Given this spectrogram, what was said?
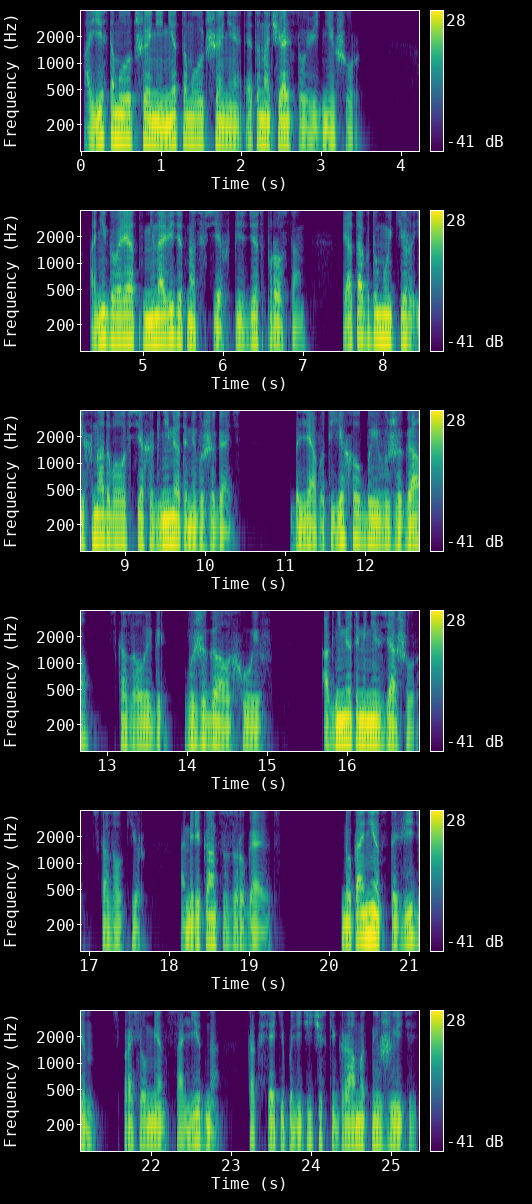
А есть там улучшение, нет там улучшения, это начальство виднее, Шур. Они говорят, ненавидят нас всех, пиздец просто. Я так думаю, Кир, их надо было всех огнеметами выжигать. Бля, вот ехал бы и выжигал, сказал Игорь. Выжигал хуев. Огнеметами нельзя, Шур, сказал Кир. Американцы заругают. «Ну, конец-то виден?» — спросил Мент солидно, как всякий политически грамотный житель,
